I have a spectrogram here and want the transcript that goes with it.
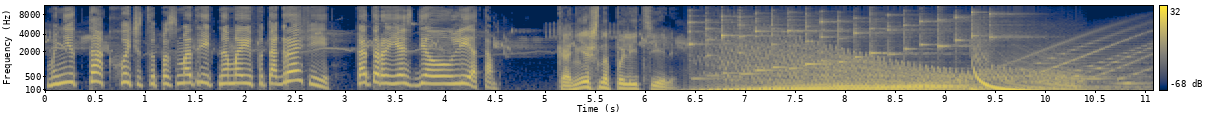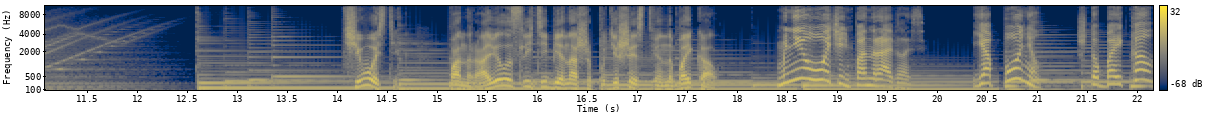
Мне так хочется посмотреть на мои фотографии, которые я сделал летом. Конечно, полетели. Чевостик, понравилось ли тебе наше путешествие на Байкал? Мне очень понравилось. Я понял, что Байкал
